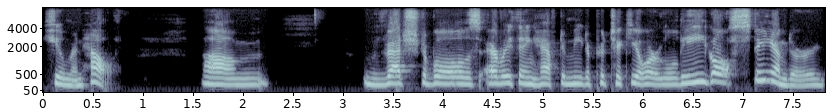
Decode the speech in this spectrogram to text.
human health. Um, vegetables, everything have to meet a particular legal standard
